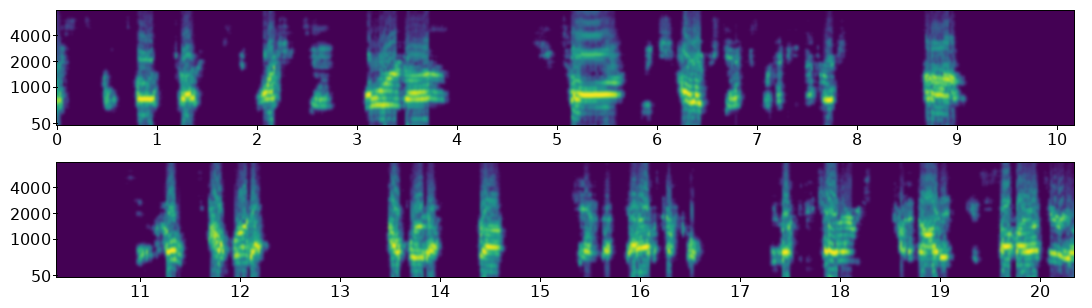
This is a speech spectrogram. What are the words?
license plates while driving. There's Washington, Florida, Utah, which I understand because we're heading in that direction. Um, so, oh, Alberta. Alberta from Canada. Yeah, that was kind of cool. We looked at each other, we kind of nodded because he saw my Ontario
